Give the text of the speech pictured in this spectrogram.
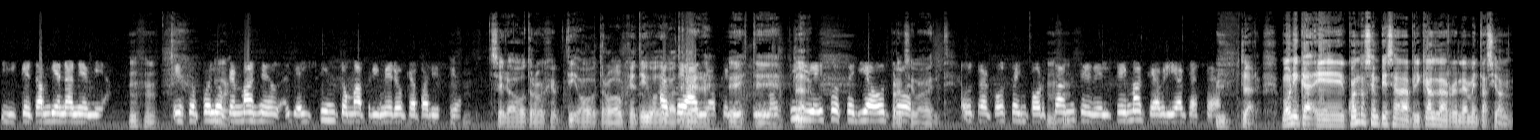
y que también anemia. Eso fue lo que más, el síntoma primero que apareció. Será otro objetivo otro objetivo de tener este sí eso sería otro otra cosa importante del tema que habría que hacer. Claro. Mónica eh, ¿cuándo se empieza a aplicar la reglamentación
